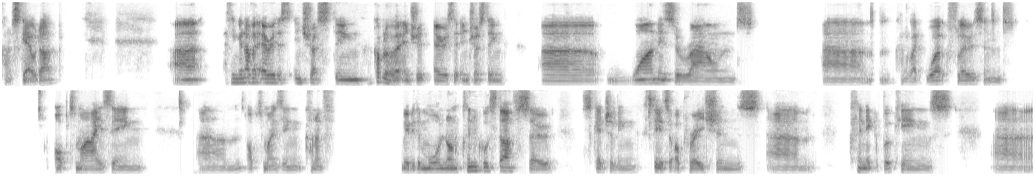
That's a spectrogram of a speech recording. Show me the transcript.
kind of scaled up uh, I think another area that's interesting, a couple of other areas that are interesting. Uh, one is around um, kind of like workflows and optimizing, um, optimizing kind of maybe the more non-clinical stuff. So scheduling theatre operations, um, clinic bookings, uh,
